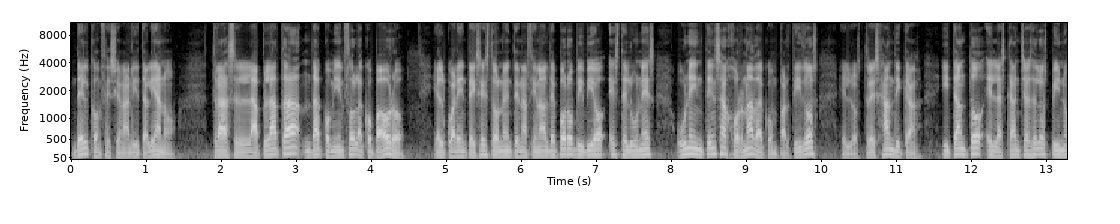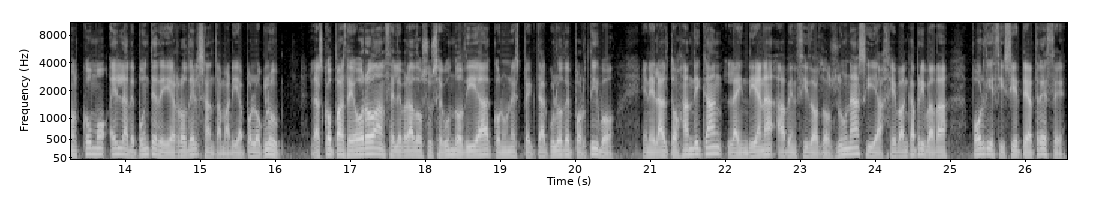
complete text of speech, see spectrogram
del concesionario italiano. Tras la plata da comienzo la Copa Oro. El 46 Torneo Internacional de Polo vivió este lunes una intensa jornada con partidos en los tres handicaps y tanto en las canchas de Los Pinos como en la de Puente de Hierro del Santa María Polo Club. Las Copas de Oro han celebrado su segundo día con un espectáculo deportivo. En el Alto Handicap, la Indiana ha vencido a Dos Lunas y a G Banca Privada por 17 a 13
